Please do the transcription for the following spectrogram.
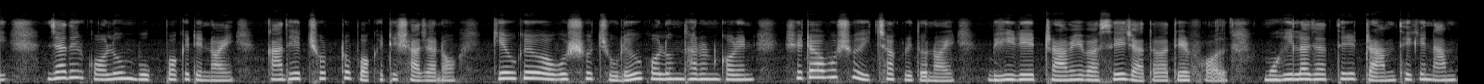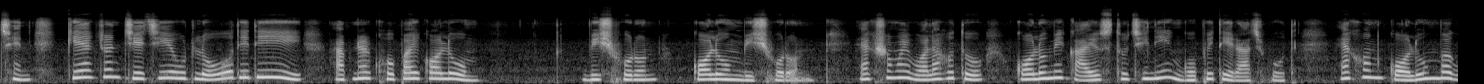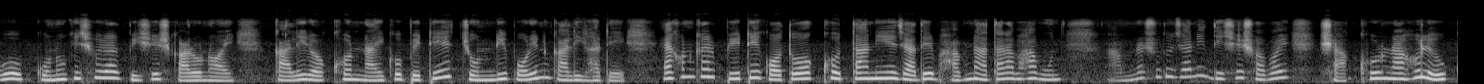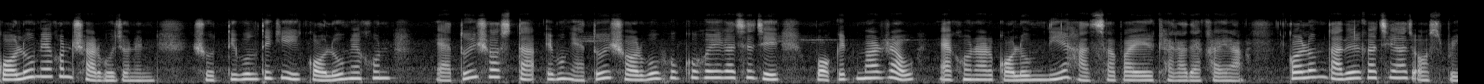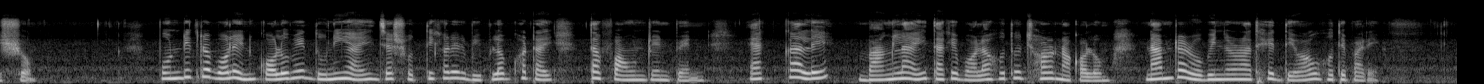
যাদের কলম বুক পকেটে নয়, কাঁধের ছোট্ট পকেটে সাজানো। কেউ কেউ অবশ্য চুলেও কলম ধারণ করেন, সেটা অবশ্য ইচ্ছাকৃত নয়। ভিড়ে ট্রামে বাসে যাতায়াতের ফল। মহিলা যাত্রী ট্রাম থেকে নামছেন, কে একজন চেঁচিয়ে উঠল, ও দিদি, আপনার খোপায় কলম। বিস্ফোরণ কলম বিস্ফোরণ। একসময় বলা হতো কলমে কায়স্থ চিনি, গোপীতে রাজপুত। এখন কলম বা গোপ কোনো কিছুর আর বিশেষ কারণ নয়। কালীর অক্ষর নাইকো পেটে, চণ্ডী পড়েন কালীঘাটে। এখনকার পেটে কত অক্ষর তা নিয়ে যাদের ভাবনা, তারা ভাবুন, আমরা শুধু জানি দেশে সবাই স্বাক্ষর না হলেও কলম এখন সার্বজনীন। সত্যি বলতে কি, কলম এখন এতই সস্তা এবং এতই সর্বভোগ্য হয়ে গেছে যে পকেটমাররাও এখন আর কলম নিয়ে হাত সাপাইয়ের খেলা দেখায় না। কলম তাদের কাছে আজ অস্পৃশ্য। পণ্ডিতরা বলেন, কলমের দুনিয়ায় যা সত্যিকারের বিপ্লব ঘটায় তা ফাউন্টেন পেন। এককালে বাংলায় তাকে বলা হতো ঝর্ণা কলম। নামটা রবীন্দ্রনাথের দেওয়াও হতে পারে।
